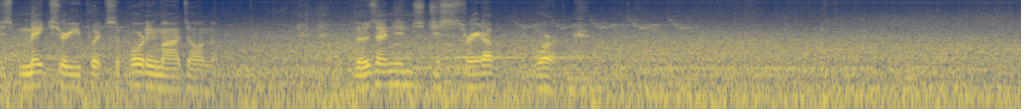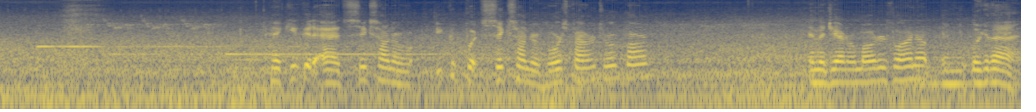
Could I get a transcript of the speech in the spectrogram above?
just make sure you put supporting mods on them. Those engines just straight up work. Heck, you could add 600, you could put 600 horsepower to a car in the General Motors lineup, and look at that.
